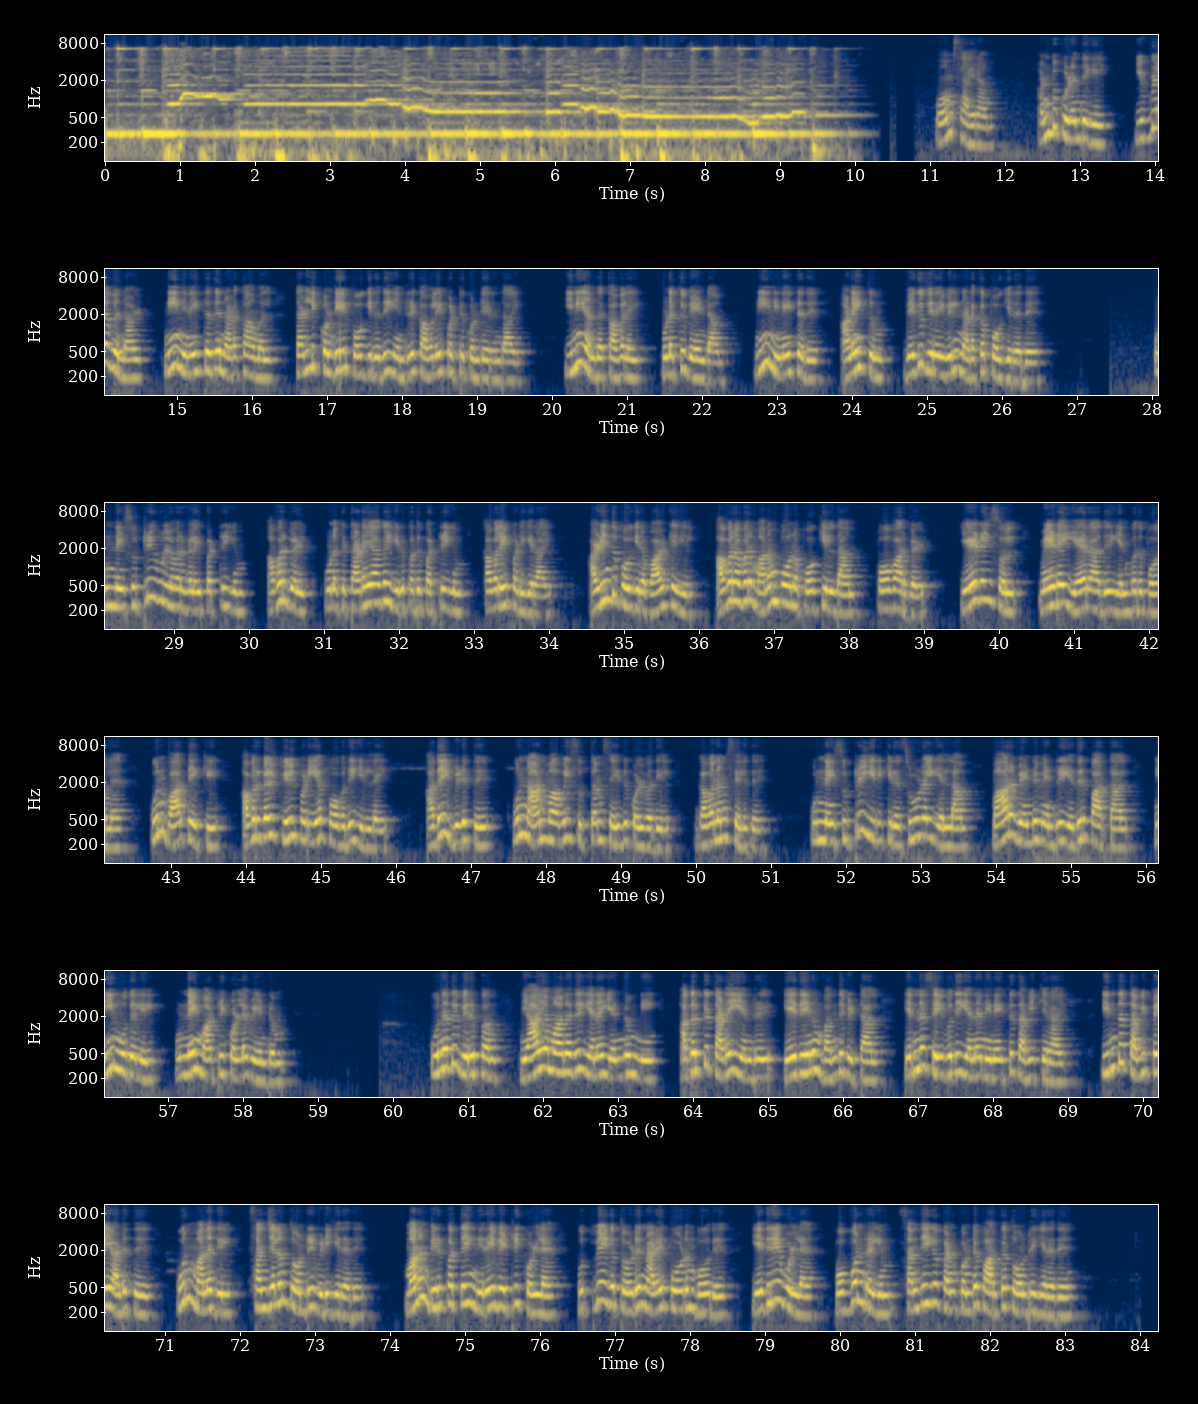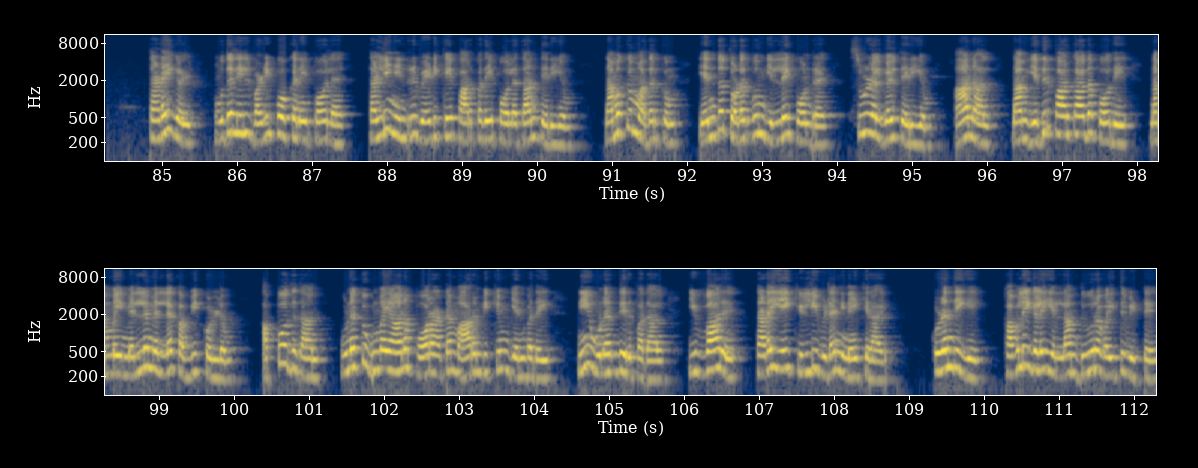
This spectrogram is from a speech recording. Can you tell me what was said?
ஓம் சாய்ராம். அன்பு குழந்தையே இவ்வளவு நாள் நீ நினைத்தது நடக்காமல் தள்ளிக்கொண்டே போகிறது என்று கவலைப்பட்டு கொண்டிருந்தாய். இனி அந்த கவலை உனக்கு வேண்டாம். நீ நினைத்தது அனைத்தும் வெகு விரைவில் நடக்கப் போகிறது. உன்னை சுற்றி உள்ளவர்களை பற்றியும் அவர்கள் உனக்கு தடையாக இருப்பது பற்றியும் கவலைப்படுகிறாய். அழிந்து போகிற வாழ்க்கையில் அவரவர் மனம் போன போக்கில்தான் போவார்கள். ஏழை சொல் மேடை ஏறாது என்பது போல உன் வார்த்தைக்கு அவர்கள் கீழ்ப்படிய போவது இல்லை. அதை விடுத்து உன் ஆன்மாவை சுத்தம் செய்து கொள்வதில் கவனம் செலுது உன்னை சுற்றி இருக்கிற சூழல் எல்லாம் மாற வேண்டும் என்று எதிர்பார்த்தால் நீ முதலில் உன்னை மாற்றிக்கொள்ள வேண்டும். உனது விருப்பம் நியாயமானது என எண்ணும் நீ அதற்கு தடை என்று ஏதேனும் வந்துவிட்டால் என்ன செய்வது என நினைத்து தவிக்கிறாய். இந்த தவிப்பை அடுத்து உன் மனதில் சஞ்சலம் தோன்றி விடுகிறது. மனம் விருப்பத்தை நிறைவேற்றி கொள்ள உத்வேகத்தோடு நடை போடும் போது எதிரே உள்ள ஒவ்வொன்றையும் சந்தேக கண் கொண்டு பார்க்க தோன்றுகிறது. தடைகள் முதலில் வழிபோக்கனைப் போல தள்ளி நின்று வேடிக்கை பார்ப்பதைப் போலத்தான் தெரியும். நமக்கும் அதற்கும் எந்த தொடர்பும் இல்லை போன்ற சூழல்கள் தெரியும். ஆனால் நாம் எதிர்பார்க்காத போதே நம்மை மெல்ல மெல்ல கவ்விக்கொள்ளும் அப்போதுதான் உனக்கு உண்மையான போராட்டம் ஆரம்பிக்கும் என்பதை நீ உணர்ந்திருப்பதால் இவ்வாறு தடையை கிள்ளிவிட நினைக்கிறாய். குழந்தையே கவலைகளை எல்லாம் தூர வைத்துவிட்டு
